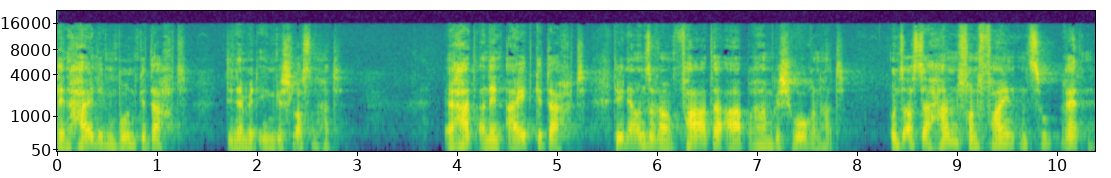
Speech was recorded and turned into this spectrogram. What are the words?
den heiligen Bund gedacht, den er mit ihnen geschlossen hat. Er hat an den Eid gedacht, den er unserem Vater Abraham geschworen hat uns aus der Hand von Feinden zu retten.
